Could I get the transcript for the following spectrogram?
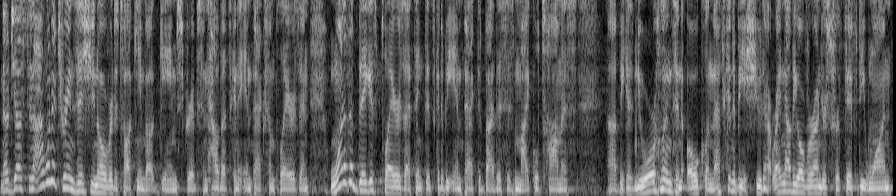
Now, Justin, I want to transition over to talking about game scripts and how that's going to impact some players. And one of the biggest players I think that's going to be impacted by this is Michael Thomas uh, because New Orleans and Oakland, that's going to be a shootout. Right now, the over unders for 51.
